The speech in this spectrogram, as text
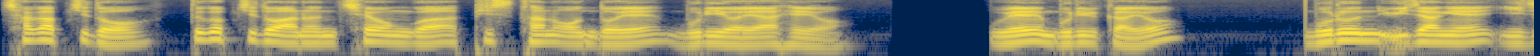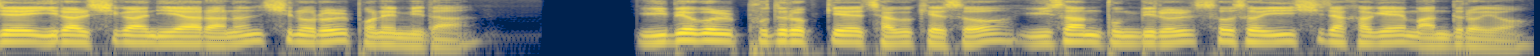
차갑지도 뜨겁지도 않은 체온과 비슷한 온도의 물이어야 해요. 왜 물일까요? 물은 위장에 이제 일할 시간이야 라는 신호를 보냅니다. 위벽을 부드럽게 자극해서 위산 분비를 서서히 시작하게 만들어요.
